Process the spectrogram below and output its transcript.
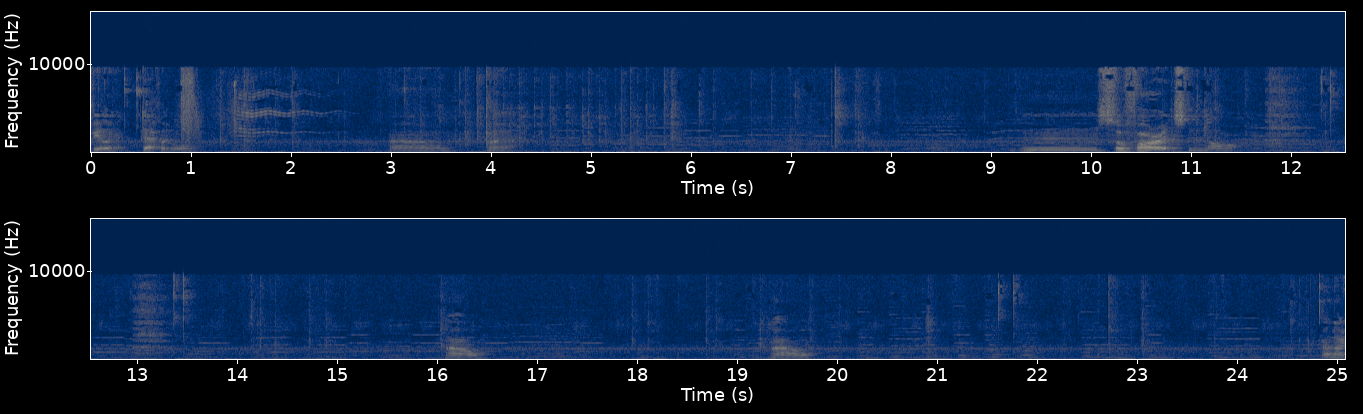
Feeling it definitely won't. Um, oh yeah. Mm, so far it's not. Ow. Ow. And I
